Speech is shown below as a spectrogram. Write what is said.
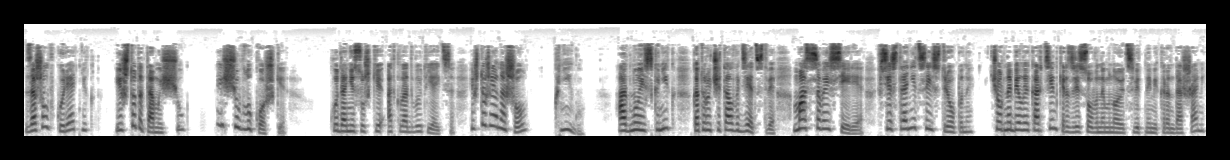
зашел в курятник и что-то там ищу. Ищу в лукошке, куда несушки откладывают яйца. И что же я нашел? Книгу. Одну из книг, которую читал в детстве. Массовая серия. Все страницы истрепаны. Черно-белые картинки разрисованы мною цветными карандашами.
